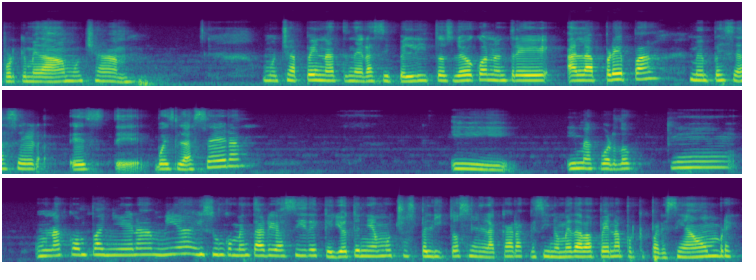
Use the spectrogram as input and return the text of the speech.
porque me daba mucha mucha pena tener así pelitos. Luego cuando entré a la prepa me empecé a hacer este pues la cera y, y me acuerdo que una compañera mía hizo un comentario así de que yo tenía muchos pelitos en la cara que si no me daba pena porque parecía hombre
